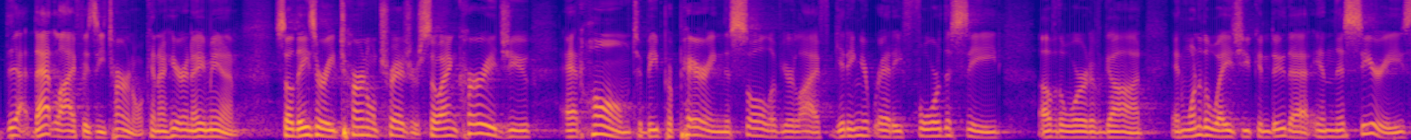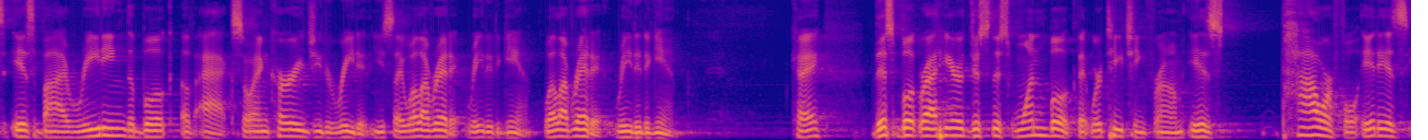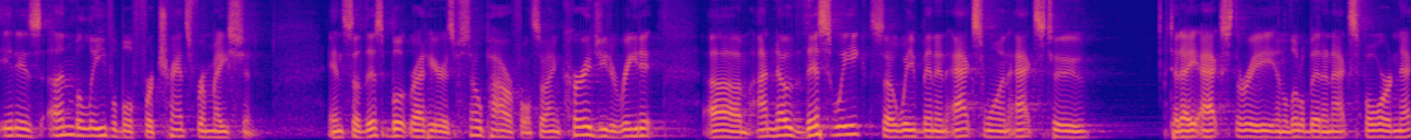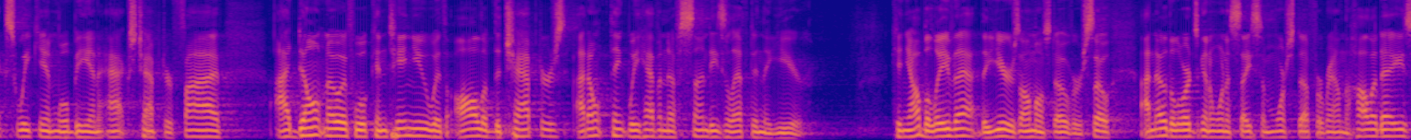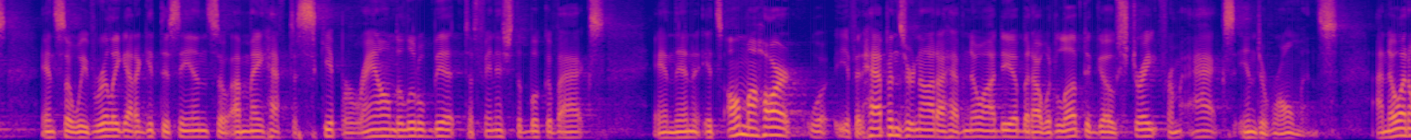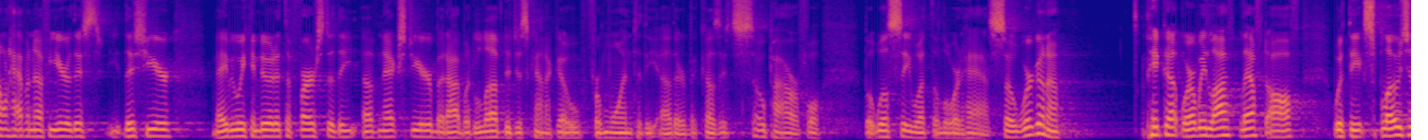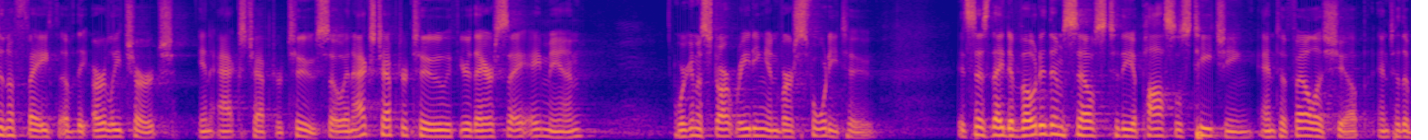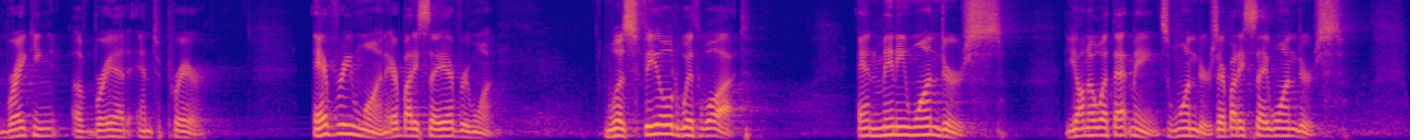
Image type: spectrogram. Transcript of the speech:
That, that life is eternal. Can I hear an amen? So these are eternal treasures. So I encourage you at home to be preparing the soul of your life, getting it ready for the seed of the Word of God. And one of the ways you can do that in this series is by reading the book of Acts. So I encourage you to read it. You say, Well, I've read it, read it again. Well, I've read it, read it again. Okay? This book right here, just this one book that we're teaching from, is powerful. It is, it is unbelievable for transformation. And so this book right here is so powerful. So I encourage you to read it. Um, I know this week, so we've been in Acts 1, Acts 2, today, Acts 3, and a little bit in Acts 4. Next weekend, we'll be in Acts chapter 5. I don't know if we'll continue with all of the chapters. I don't think we have enough Sundays left in the year. Can y'all believe that? The year's almost over. So I know the Lord's going to want to say some more stuff around the holidays. And so we've really got to get this in. So I may have to skip around a little bit to finish the book of Acts. And then it's on my heart. If it happens or not, I have no idea, but I would love to go straight from Acts into Romans. I know I don't have enough year this, this year. Maybe we can do it at the first of, the, of next year, but I would love to just kind of go from one to the other because it's so powerful. But we'll see what the Lord has. So we're going to pick up where we left off with the explosion of faith of the early church in Acts chapter 2. So in Acts chapter 2, if you're there, say amen. We're going to start reading in verse 42. It says, They devoted themselves to the apostles' teaching and to fellowship and to the breaking of bread and to prayer. Everyone, everybody say everyone, was filled with what? And many wonders. Do y'all know what that means? Wonders. Everybody say wonders.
